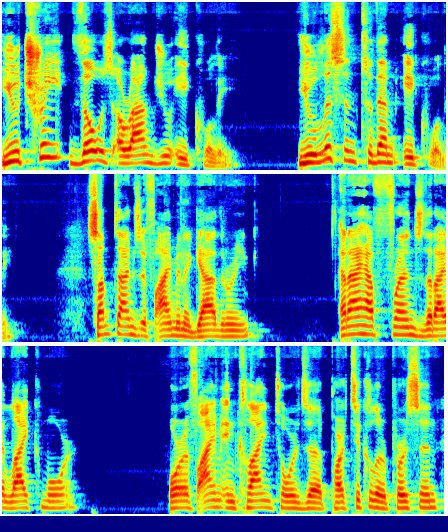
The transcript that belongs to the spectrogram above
You treat those around you equally. You listen to them equally. Sometimes, if I'm in a gathering and I have friends that I like more, or if I'm inclined towards a particular person,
